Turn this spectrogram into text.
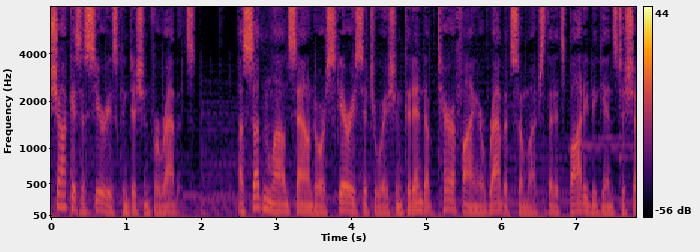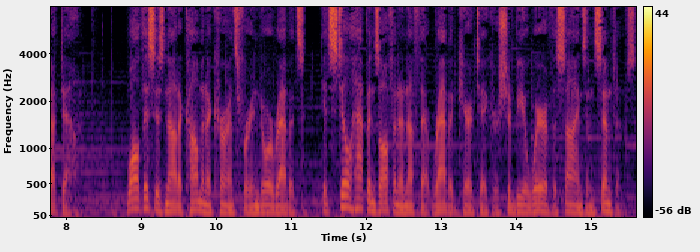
Shock is a serious condition for rabbits. A sudden loud sound or scary situation could end up terrifying a rabbit so much that its body begins to shut down. While this is not a common occurrence for indoor rabbits, it still happens often enough that rabbit caretakers should be aware of the signs and symptoms.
